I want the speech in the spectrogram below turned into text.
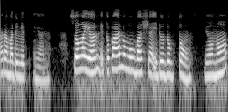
para ma-delete. Yan. So, ngayon, ito paano mo ba siya idudugtong? Yun, no?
